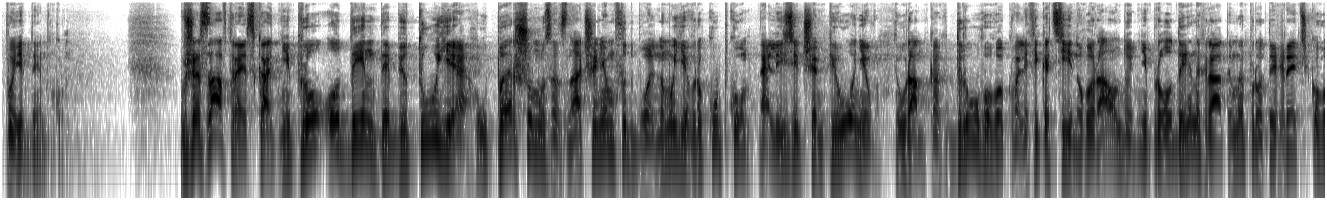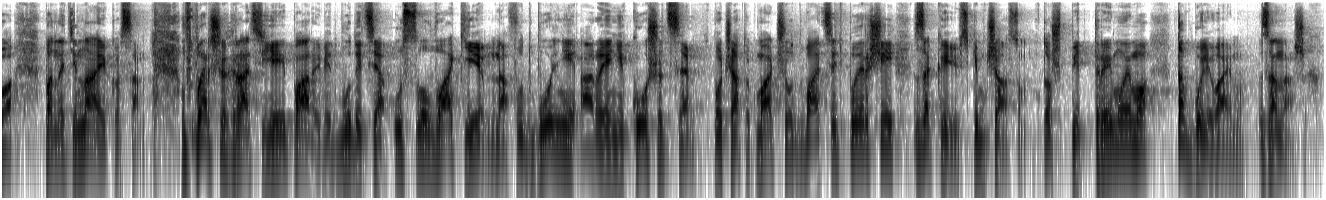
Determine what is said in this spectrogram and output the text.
поєдинку. Вже завтра СК Дніпро 1 дебютує у першому зазначенням футбольному Єврокубку Лізі чемпіонів. У рамках другого кваліфікаційного раунду Дніпро 1 гратиме проти грецького Панатінаїкоса. Вперше гра цієї пари відбудеться у Словакії на футбольній арені Кошице. Початок матчу о 21-й за київським часом. Тож підтримуємо та вболіваємо за наших.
